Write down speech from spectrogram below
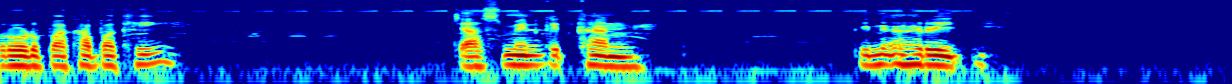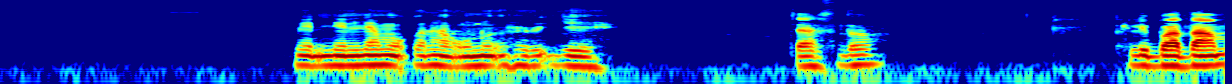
road pakha pakhi jasmin kit kan hari Mendingnya mau kena unuk hari je. ᱪᱟᱥ ᱫᱚ ᱠᱷᱟᱹᱞᱤ ᱵᱟᱫᱟᱢ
